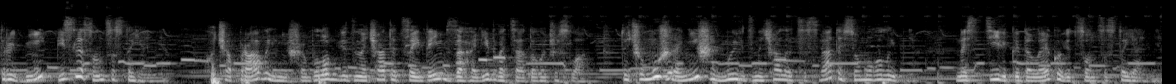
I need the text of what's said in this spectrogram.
три дні після сонцестояння. Хоча правильніше було б відзначати цей день взагалі 20 числа. То чому ж раніше ми відзначали це свято 7 липня, настільки далеко від сонцестояння?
